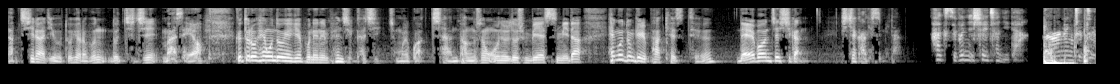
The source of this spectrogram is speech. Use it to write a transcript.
납치 라디오도 여러분 놓치지 마세요. 끝으로 행운동에게 보내는 편지까지 정말 꽉 찬 방송 오늘도 준비했습니다. 행운동길 팟캐스트 네 번째 시간 시작하겠습니다. 학습은 실천이다. Learning to do.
